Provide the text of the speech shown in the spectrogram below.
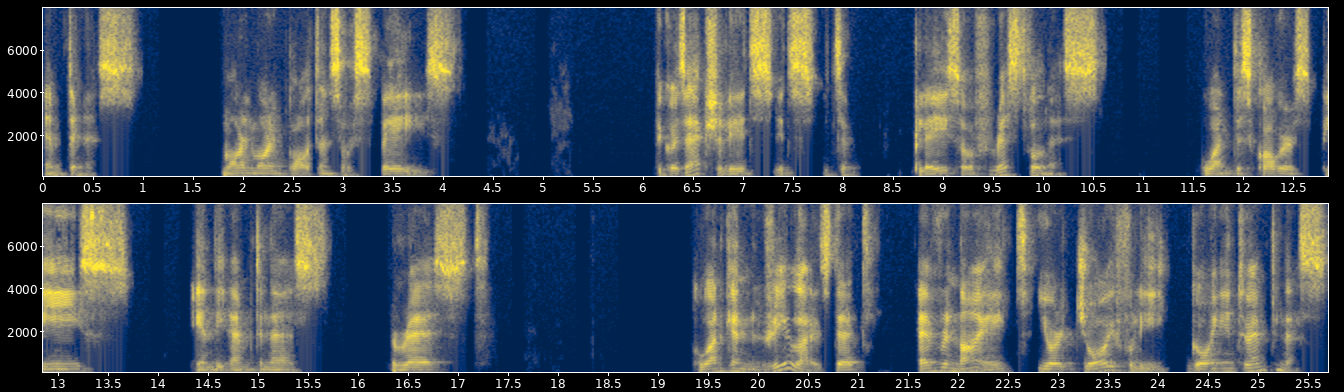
emptiness, more and more importance of space, because actually it's it's it's a place of restfulness. One discovers peace in the emptiness rest. One can realize that every night you're joyfully going into emptiness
